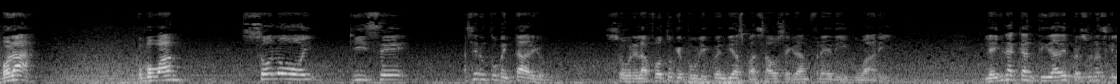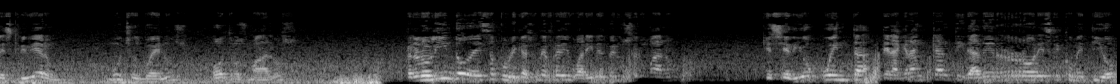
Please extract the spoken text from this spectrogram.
Hola, ¿cómo van? Solo hoy quise hacer un comentario sobre la foto que publicó en días pasados el gran Freddy Guari. Leí una cantidad de personas que le escribieron, muchos buenos, otros malos. Pero lo lindo de esa publicación de Freddy Guarín es ver un ser humano que se dio cuenta de la gran cantidad de errores que cometió,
